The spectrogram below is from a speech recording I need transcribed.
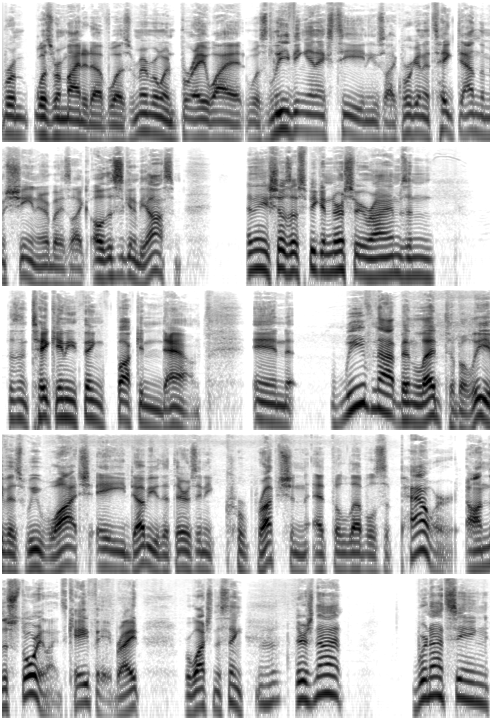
re- was reminded of was remember when Bray Wyatt was leaving NXT and he was like, we're going to take down the machine. And everybody's like, oh, this is going to be awesome. And then he shows up speaking nursery rhymes and doesn't take anything fucking down. And we've not been led to believe as we watch AEW that there's any corruption at the levels of power on the storylines, kayfabe, right? We're watching this thing. Mm-hmm. There's not, we're not seeing,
